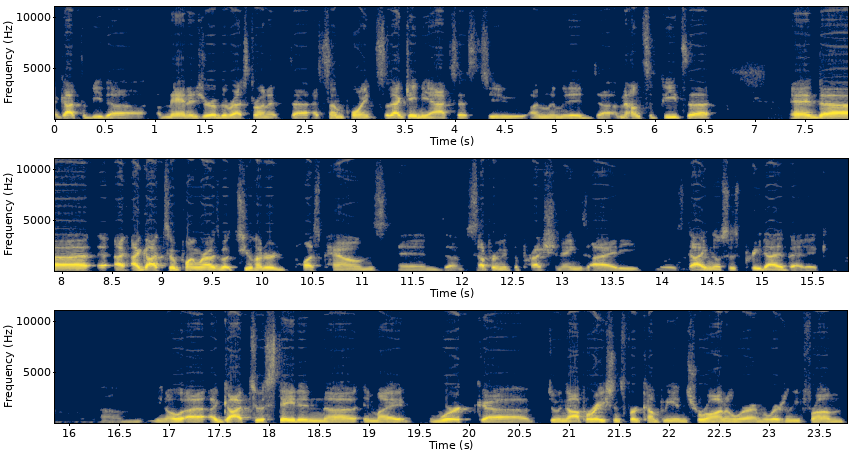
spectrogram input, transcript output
I got to be the manager of the restaurant at, uh, at some point, so that gave me access to unlimited uh, amounts of pizza. And uh, I, I, got to a point where I was about 200 plus pounds and um, suffering with depression, anxiety. Was diagnosed as pre-diabetic. Um, you know, I, I, got to a state in uh, in my work doing operations for a company in Toronto, where I'm originally from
